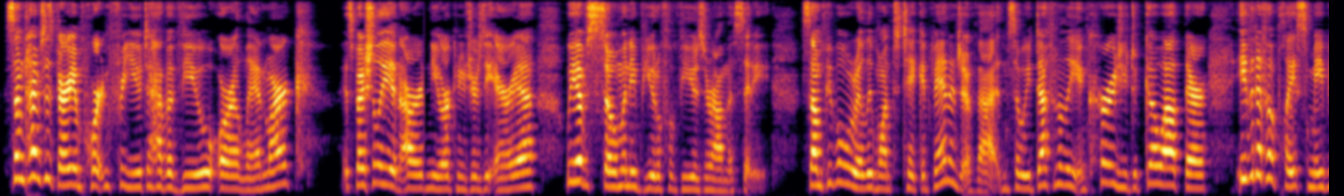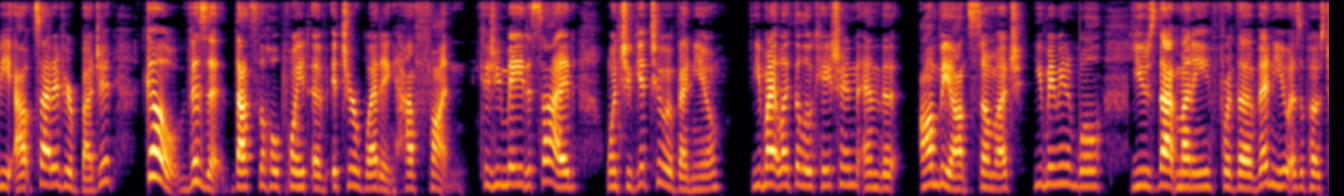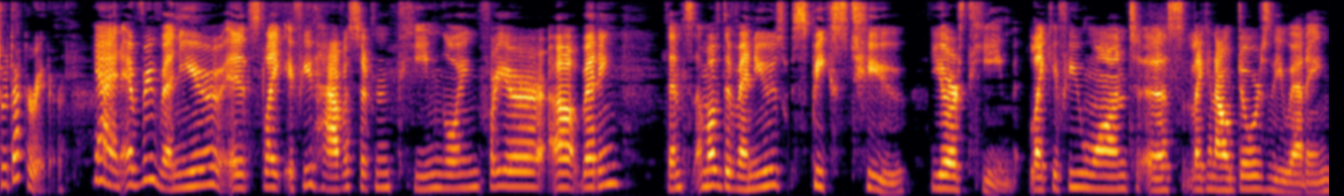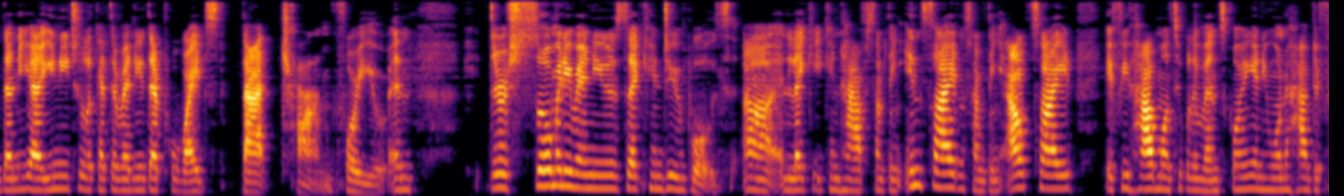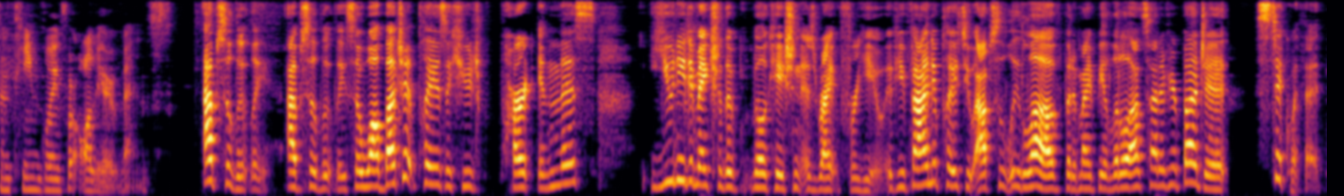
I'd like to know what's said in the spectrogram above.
Sometimes it's very important for you to have a view or a landmark, especially in our New York, New Jersey area. We have so many beautiful views around the city. Some people really want to take advantage of that. And so we definitely encourage you to go out there, even if a place may be outside of your budget, go visit. That's the whole point of it's your wedding. Have fun. Because you may decide once you get to a venue, you might like the location and the ambiance so much, you maybe will use that money for the venue as opposed to a decorator. Yeah, in every venue, it's like if you have a certain theme going for your uh, wedding, then some of the venues speaks to your theme. Like if you want a, like an outdoorsy wedding, then yeah, you need to look at the venue that provides that charm for you. And there's so many venues that can do both. Uh, like you can have something inside and something outside. If you have multiple events going and you want to have different theme going for all your events. Absolutely. Absolutely. So while budget plays a huge part in this, you need to make sure the location is right for you. If you find a place you absolutely love, but it might be a little outside of your budget, stick with it.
